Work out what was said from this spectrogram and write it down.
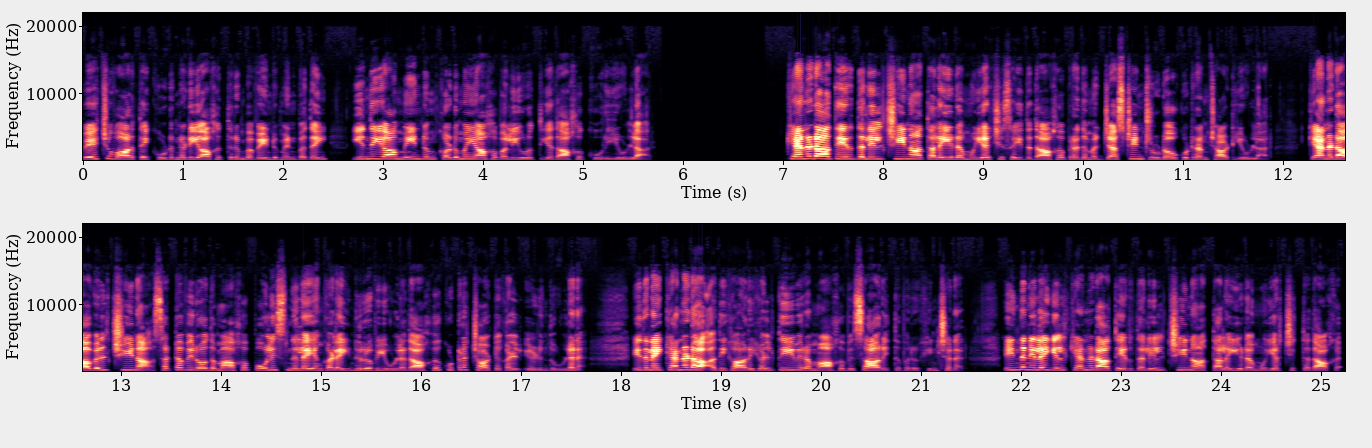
பேச்சுவார்த்தைக்கு உடனடியாக திரும்ப வேண்டும் என்பதை இந்தியா மீண்டும் கடுமையாக வலியுறுத்தியதாக கூறியுள்ளார். கனடா தேர்தலில் சீனா தலையிட முயற்சி செய்ததாக பிரதமர் ஜஸ்டின் ட்ரூடோ குற்றம் சாட்டியுள்ளார். கனடாவில் சீனா சட்டவிரோதமாக போலீஸ் நிலையங்களை நிறுவியுள்ளதாக குற்றச்சாட்டுகள் எழுந்துள்ளன. இதனை கனடா அதிகாரிகள் தீவிரமாக விசாரித்து வருகின்றனர். இந்த நிலையில் கனடா தேர்தலில் சீனா தலையிட முயற்சித்ததாக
